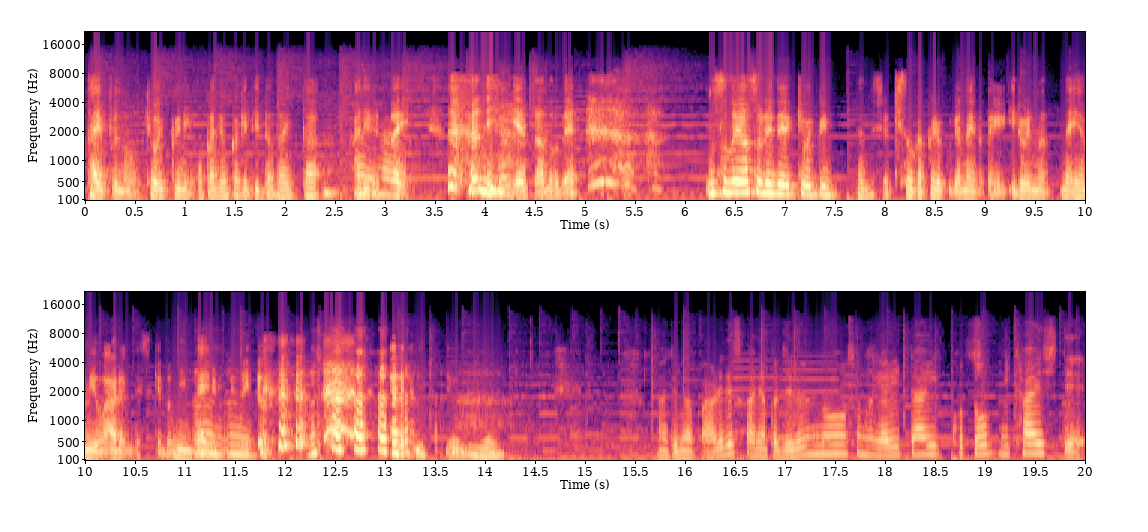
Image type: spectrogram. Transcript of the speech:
タイプの教育にお金をかけていただいたありがたい、は 人間なので。それはそれで教育になんでしょう基礎学力がないとかいろいろな悩みはあるんですけど忍耐力がないとか、あるんですよ、うん。まあでもやっぱあれですかね。やっぱ自分のそのやりたいことに対して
